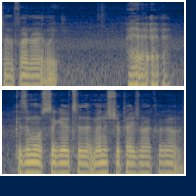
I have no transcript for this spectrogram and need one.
trying to find the right link. Because it wants to go to the administer page when I click on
